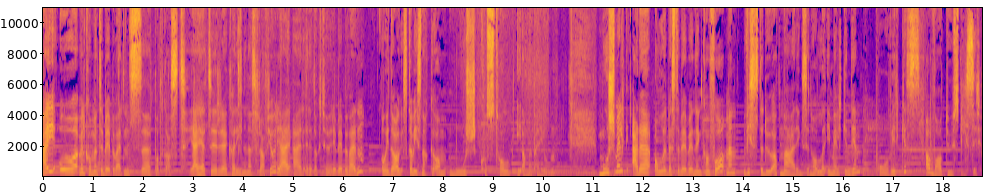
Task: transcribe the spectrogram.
Hei og velkommen til Babyverdens podkast. Jeg heter Karine Næss Frafjord. Jeg er redaktør i Babyverden. Og i dag skal vi snakke om mors kosthold i ammeperioden. Morsmelk er det aller beste babyen din kan få, men visste du at næringsinnholdet i melken din påvirkes av hva du spiser?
